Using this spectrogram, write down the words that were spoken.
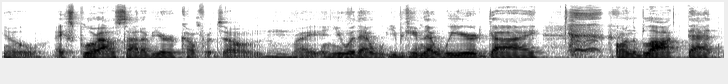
you know, explore outside of your comfort zone, mm-hmm. right? And you were that you became that weird guy on the block that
